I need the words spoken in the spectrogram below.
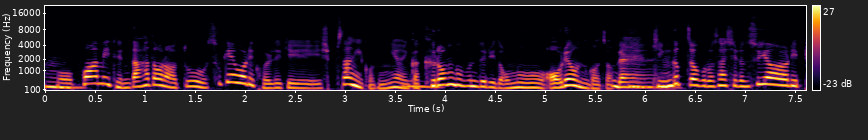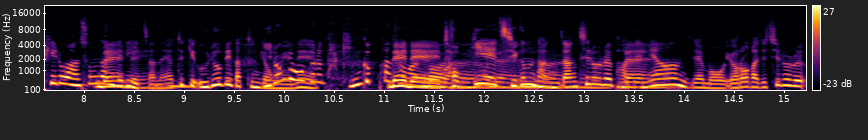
음. 뭐 포함이 된다 하더라도 수개월이 걸리기 십상이거든요. 그러니까 음. 그런 부분들이 너무 어려운 거죠. 네. 긴급적으로 사실은 수혈이 필요한 순간들이 네네. 네. 있잖아요. 특히 의료비 같은 경우에는 이런 경우들은 다 긴급한 네네. 적기에 네. 지금 당장 네. 치료를 받으면 이제 뭐 여러 가지 치료를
